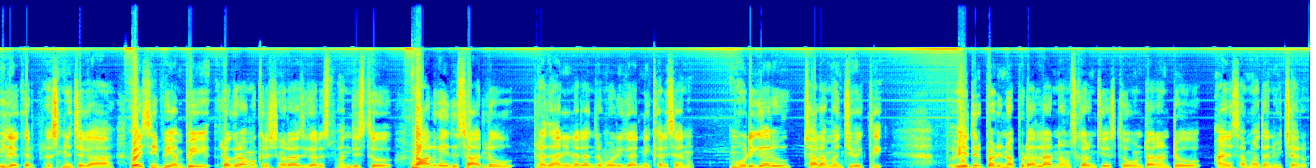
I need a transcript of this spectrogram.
విలేకరు ప్రశ్నించగా వైసీపీ ఎంపీ రఘురామకృష్ణరాజు గారు స్పందిస్తూ నాలుగైదు సార్లు ప్రధాని నరేంద్ర మోడీ గారిని కలిశాను. మోడీ గారు చాలా మంచి వ్యక్తి. ఎదురుపడినప్పుడల్లా నమస్కారం చేస్తూ ఉంటానంటూ ఆయన సమాధానం ఇచ్చారు.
